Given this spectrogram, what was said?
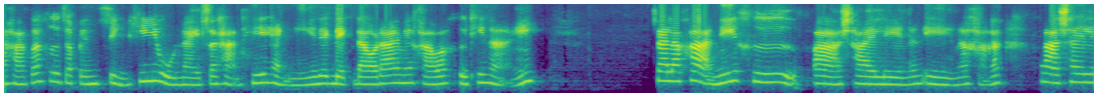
นะคะ ก็คือจะเป็นสิ่งที่อยู่ในสถานที่แห่งนี้เด็กๆ เดาได้ไหมคะว่าคือที่ไหนใช่แล้วค่ะ นี่คือป่าชายเลนนั่นเองนะคะ ป่าชายเล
